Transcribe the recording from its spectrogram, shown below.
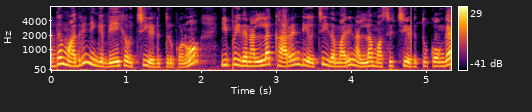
அதை மாதிரி நீங்கள் வேக வச்சு எடுத்துருக்கணும். இப்போ இதை நல்லா கரண்டியை வச்சு இதை மாதிரி நல்லா மசிச்சு எடுத்துக்கோங்க.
